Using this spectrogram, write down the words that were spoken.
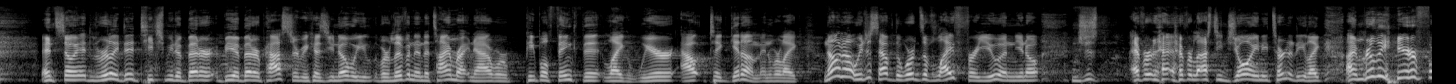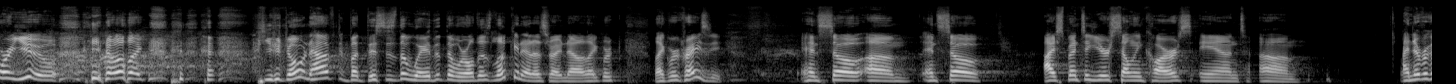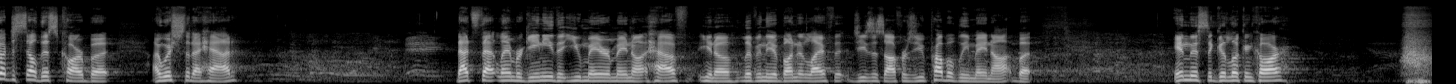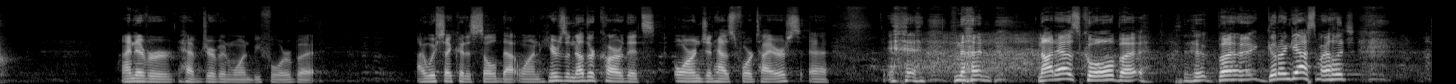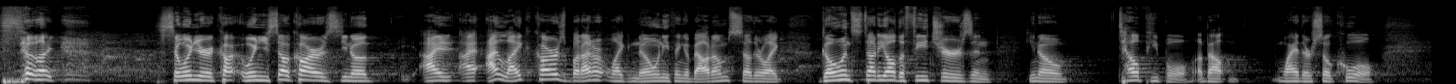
and so it really did teach me to better be a better pastor because you know we, we're living in a time right now where people think that like we're out to get them, and we're like, no, no, we just have the words of life for you, and you know, just ever, everlasting joy in eternity. Like, I'm really here for you. You know, like, you don't have to, but this is the way that the world is looking at us right now. Like, we're, like we're crazy. And so, um, and so I spent a year selling cars, and um, I never got to sell this car, but I wish that I had. That's that Lamborghini that you may or may not have, you know, living the abundant life that Jesus offers you. Probably may not, but isn't this a good looking car? I never have driven one before, but I wish I could have sold that one. Here's another car that's orange and has four tires. Uh, not, not as cool, but, but good on gas mileage. So, like, so when you're car, when you sell cars, you know, I, I, I like cars, but I don't like know anything about them. So they're like, go and study all the features and, you know, tell people about why they're so cool.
